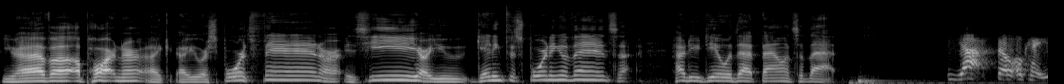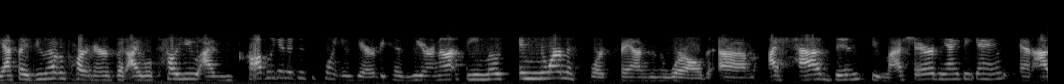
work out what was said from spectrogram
You have a, a partner. Like, are you a sports fan, or is he? Are you getting to sporting events? How do you deal with that balance of that? Yeah. So, okay. Yes, I do have a partner, but I will tell you, I'm probably going to disappoint you here because we are not the most enormous sports fans in the world. Um, I have been to my share of Yankee games, and I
